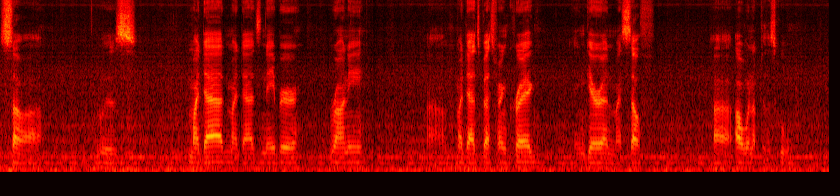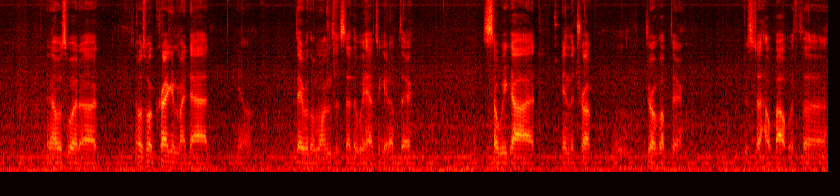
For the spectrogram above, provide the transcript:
So uh, it was my dad, my dad's neighbor, Ronnie, uh, my dad's best friend, Craig, and Gara and myself uh, all went up to the school. And that was what uh, that was what Craig and my dad you know, they were the ones that said that we had to get up there. So we got in the truck and drove up there just to help out with the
